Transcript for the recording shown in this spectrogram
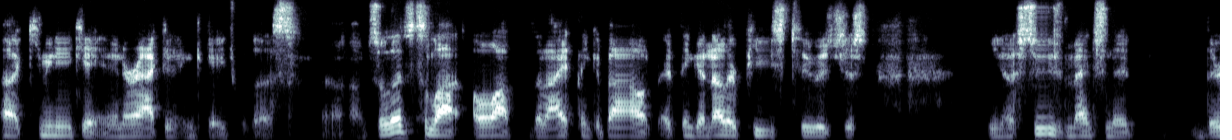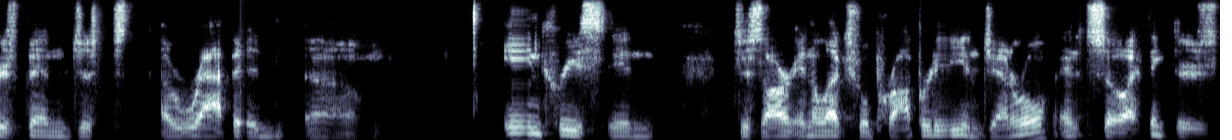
uh, communicate and interact and engage with us. Um, so that's a lot, a lot that I think about. I think another piece too is just, you know, Sue's mentioned it. There's been just a rapid um, increase in just our intellectual property in general. And so I think there's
